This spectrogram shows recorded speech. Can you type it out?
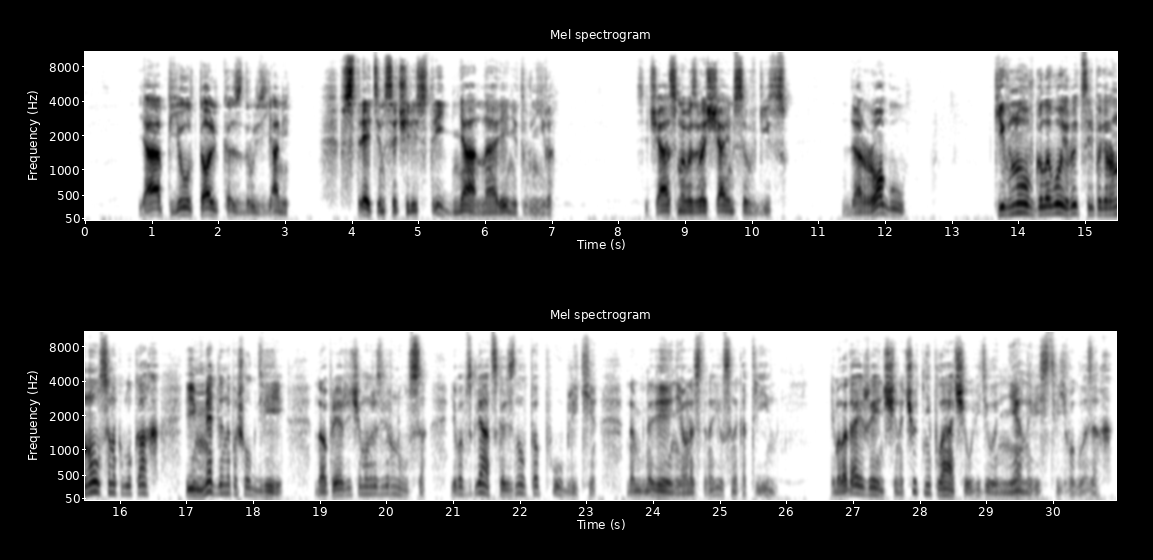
Я пью только с друзьями. Встретимся через три дня на арене турнира. Сейчас мы возвращаемся в ГИС. Дорогу! Кивнув головой, рыцарь повернулся на каблуках — и медленно пошел к двери. Но прежде чем он развернулся, его взгляд скользнул по публике. На мгновение он остановился на Катрин, и молодая женщина, чуть не плача, увидела ненависть в его глазах.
